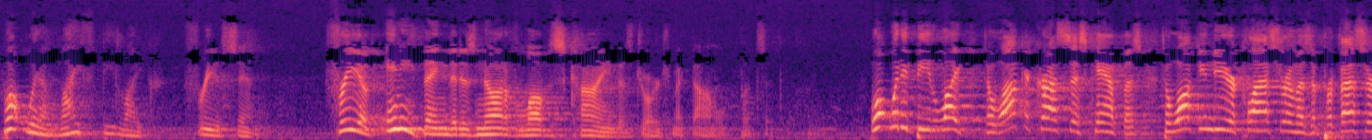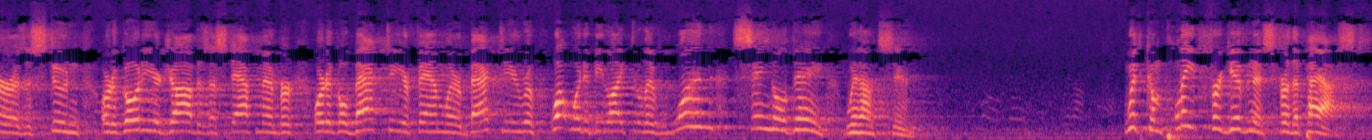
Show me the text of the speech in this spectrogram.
What would a life be like free of sin? Free of anything that is not of love's kind, as George MacDonald puts it. What would it be like to walk across this campus, to walk into your classroom as a professor or as a student, or to go to your job as a staff member, or to go back to your family or back to your room? What would it be like to live one single day without sin? With complete forgiveness for the past,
